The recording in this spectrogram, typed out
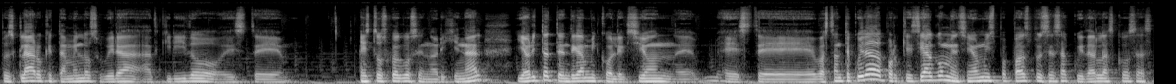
pues claro que también los hubiera adquirido este estos juegos en original y ahorita tendría mi colección eh, este bastante cuidado porque si algo me enseñaron mis papás pues es a cuidar las cosas.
